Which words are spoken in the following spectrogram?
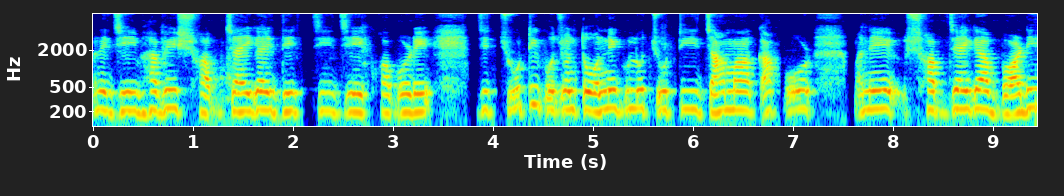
মানে যেইভাবে সব জায়গায় দেখছি যে খবরে যে চটি পর্যন্ত অনেকগুলো চটি, জামা, কাপড় মানে সব জায়গা বডি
